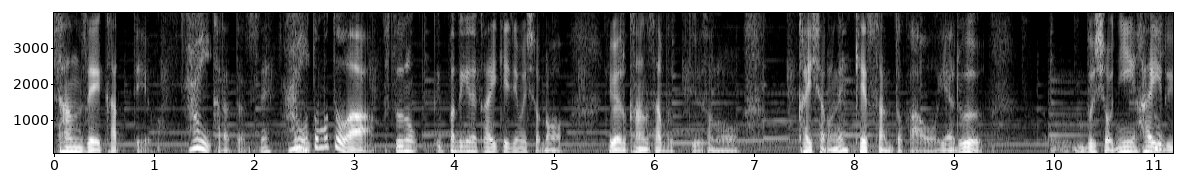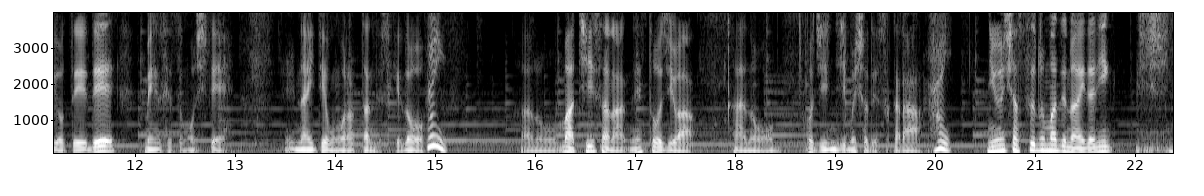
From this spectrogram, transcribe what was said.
産税課っていうはい。課だったんですね。はい。もともとは普通の一般的な会計事務所のいわゆる監査部っていうその会社のね決算とかをやる部署に入る予定で面接もして内定をもらったんですけど、はいあのまあ、小さな、ね、当時はあの個人事務所ですからはい。入社するまでの間にし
